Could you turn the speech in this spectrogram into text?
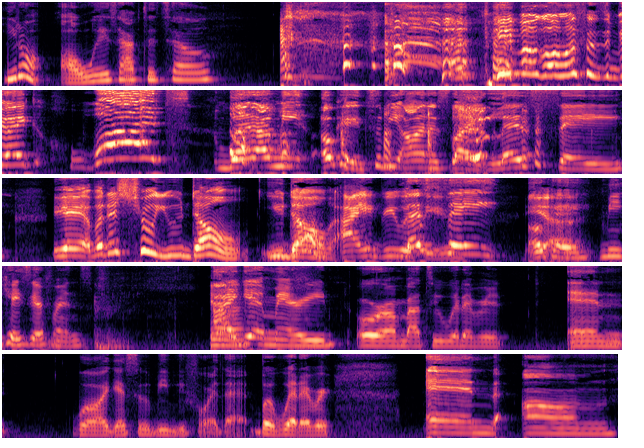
you don't always have to tell. people gonna listen to be like, what? But I mean, okay, to be honest, like let's say Yeah, yeah, but it's true. You don't. You, You don't. don't. I agree with you. let's say okay, Yeah. me and Casey are friends. I get married or I'm about to, whatever. And well, I guess it would be before that, but whatever. And um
